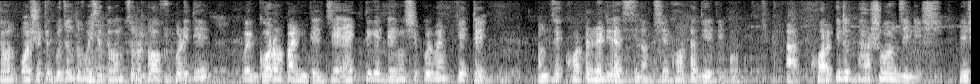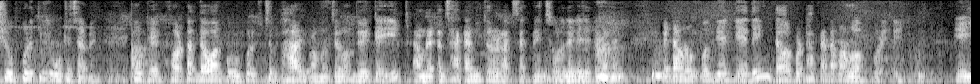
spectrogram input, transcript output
যখন পঁয়ষট্টি পর্যন্ত হয়েছে, তখন চুলোটা অফ করে দিয়ে ওই গরম পানিতে যে এক থেকে দেড় ইঞ্চি পরিমাণ কেটে আমি যে খড়টা রেডি রাখছিলাম, সেই খড়টা দিয়ে দিব। আর খড় কিন্তু ভাসমান জিনিস, বেশি উপরে থেকে উঠে যাবে। উঠে খড়টা দেওয়ার পর উপরে কিছু ভার বানানো যেমন দুইটা ইট, আমরা একটা ঝাঁকার ভিতরে রাখছি, আপনি চলে দেখে যেতে পারেন। এটা আমরা উপর দিয়ে দিয়ে দিই, দেওয়ার পর ঢাকনাটা আমরা লক করে দিই। এই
